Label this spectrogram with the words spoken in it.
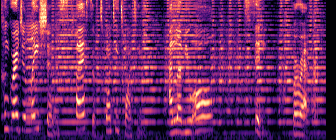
Congratulations, class of 2020. I love you all. City forever.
